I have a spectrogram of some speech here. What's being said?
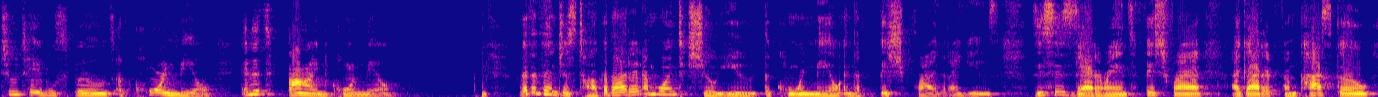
two tablespoons of cornmeal, and it's fine cornmeal. Rather than just talk about it, I'm going to show you the cornmeal and the fish fry that I use. This is Zatarain's fish fry. I got it from Costco.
